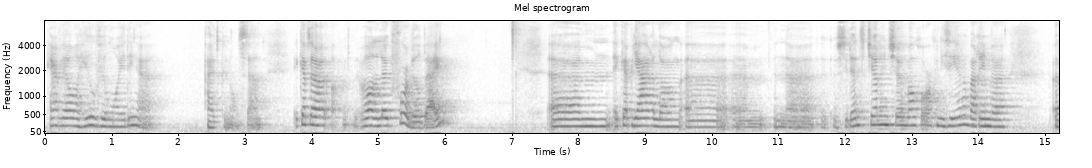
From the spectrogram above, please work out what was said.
er wel heel veel mooie dingen uit kunnen ontstaan. Ik heb daar wel een leuk voorbeeld bij. Ehm, ik heb jarenlang eh, ehm, een, uh, een studentenchallenge mogen organiseren, waarin we uh,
